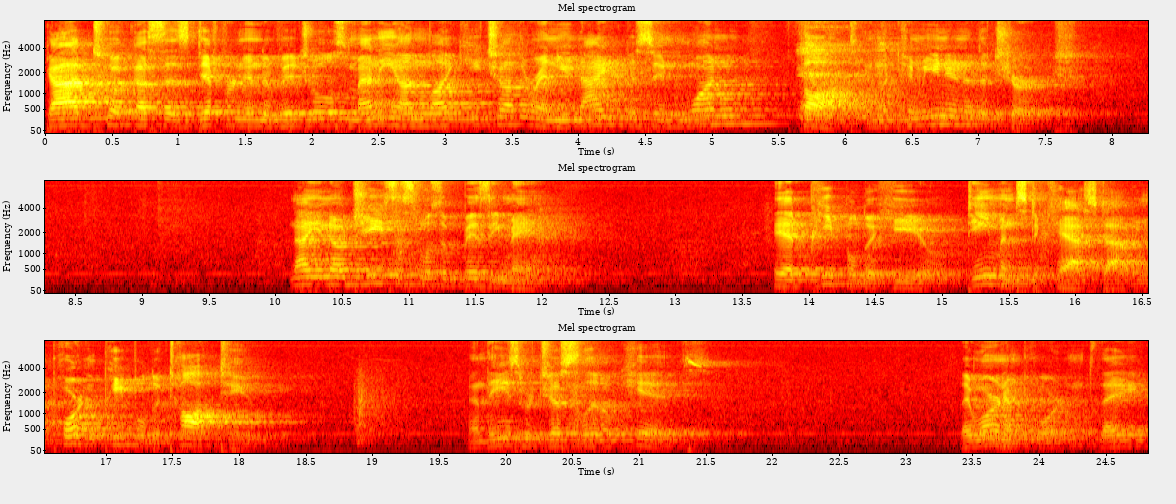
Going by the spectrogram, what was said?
God took us as different individuals, many unlike each other, and united us in one thought in the communion of the church. Now, you know, Jesus was a busy man. He had people to heal, demons to cast out, important people to talk to. And these were just little kids. They weren't important. They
